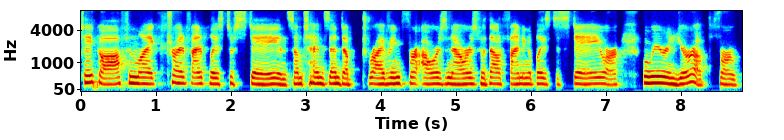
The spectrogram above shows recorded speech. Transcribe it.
take off and like try to find a place to stay and sometimes end up driving for hours and hours without finding a place to stay or when we were in Europe for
